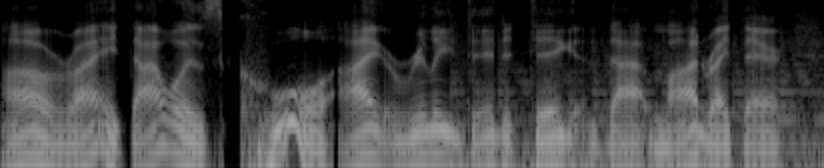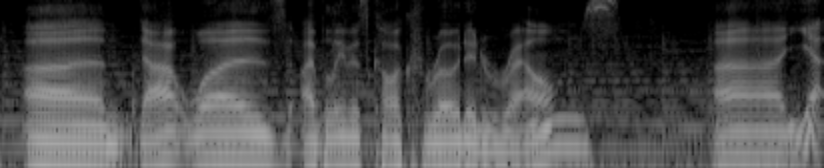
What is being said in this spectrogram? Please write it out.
All right, that was cool. I really did dig that mod right there. Um, that was, I believe it's called Corroded Realms. Uh, yeah,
